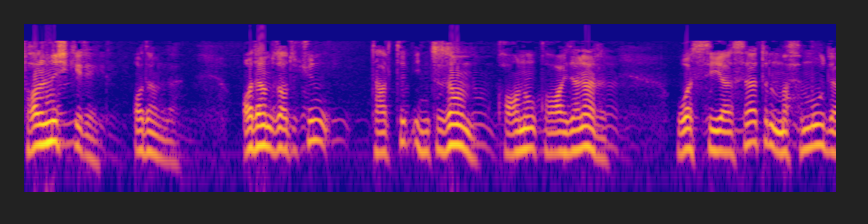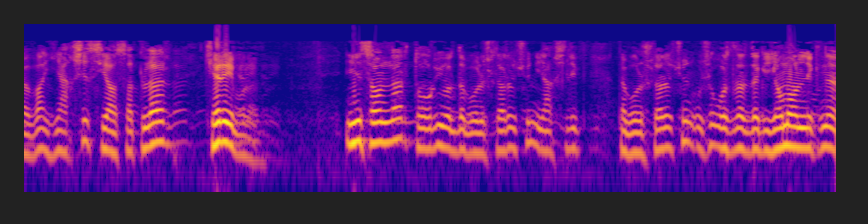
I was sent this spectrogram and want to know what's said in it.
solinishi kerak odamlar. Odamzod uchun tartib intizom qonun qoidalar va siyosatul mahmuda va yaxshi siyosatlar kerak bo'ladi. Insonlar to'g'ri yo'lda bo'lishlari uchun yaxshilikda bo'lishlari uchun o'sha o'zlaridagi yomonlikni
